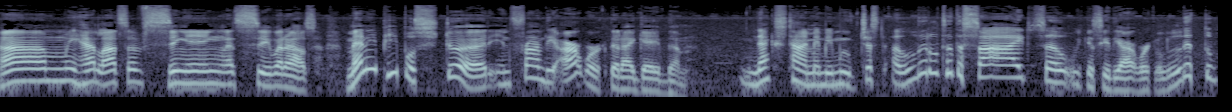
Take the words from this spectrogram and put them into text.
Um, we had lots of singing. Let's see what else. Many people stood in front of the artwork that I gave them. Next time, maybe move just a little to the side so we can see the artwork a little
